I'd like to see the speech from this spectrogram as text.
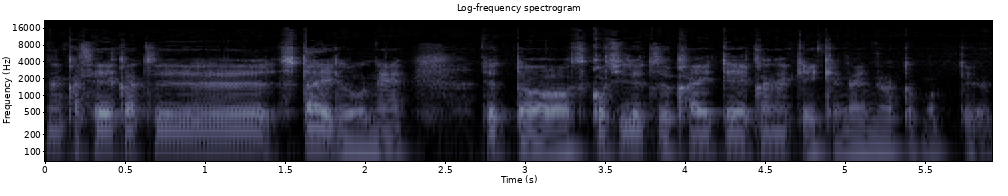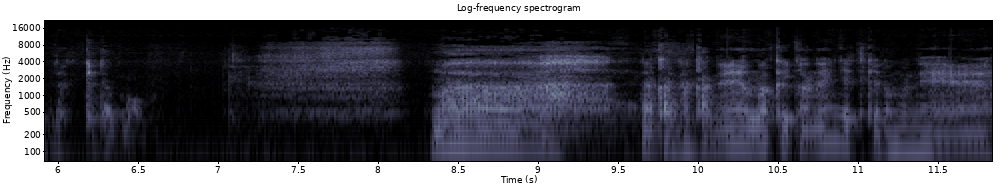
なんか生活スタイルをね、ちょっと少しずつ変えていかなきゃいけないなと思ってるんですけども。まあ、なかなかね、うまくいかないんですけどもね。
